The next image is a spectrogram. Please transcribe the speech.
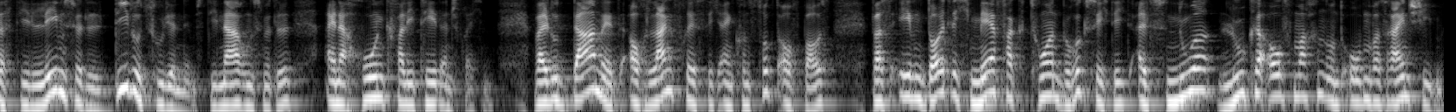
dass die Lebensmittel, die du zu dir nimmst, die Nahrungsmittel, einer hohen Qualität entsprechen. Weil du damit auch langfristig ein Konstrukt aufbaust, was eben deutlich mehr Faktoren berücksichtigt, als nur Luke aufmachen und oben was reinschieben.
